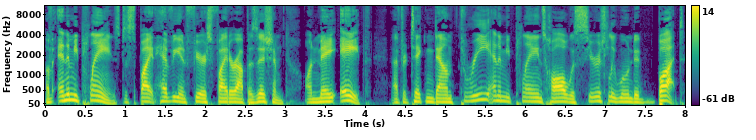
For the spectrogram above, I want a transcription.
of enemy planes despite heavy and fierce fighter opposition. On May 8th, after taking down three enemy planes, Hall was seriously wounded but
